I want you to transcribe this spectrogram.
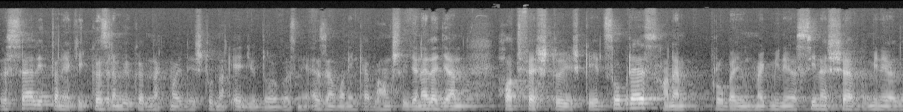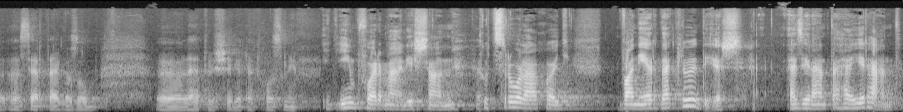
összeállítani, akik közreműködnek majd és tudnak együtt dolgozni. Ezen van inkább a hangsúly. Ugye ne legyen hat festő és két szobrász, hanem próbáljunk meg minél színesebb, minél szertágazóbb lehetőségeket hozni. Így informálisan tudsz róla, hogy van érdeklődés ez iránt a hely iránt?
